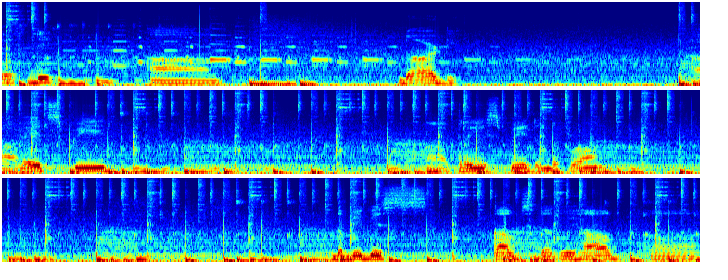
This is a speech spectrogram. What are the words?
FD um, the RD uh, 8 speed. Uh, 3 speed on the front. The biggest cogs that we have uh,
